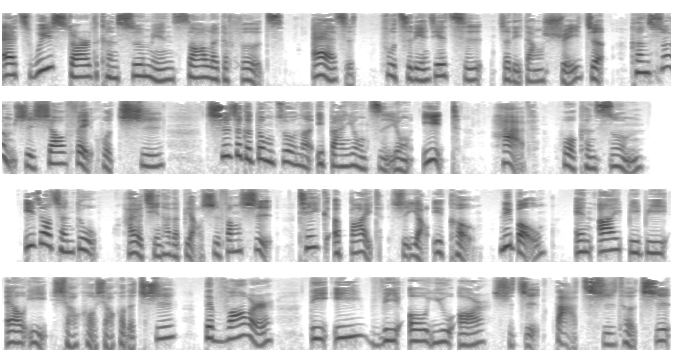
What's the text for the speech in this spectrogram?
，as we start consuming solid foods，as 副词连接词，这里当随着 consume 是消费或吃，吃这个动作呢，一般用字用 eat，have。或 consume，依照程度还有其他的表示方式。Take a bite 是咬一口，nibble n i b b l e 小口小口的吃，devour d e v o u r 是指大吃特吃。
